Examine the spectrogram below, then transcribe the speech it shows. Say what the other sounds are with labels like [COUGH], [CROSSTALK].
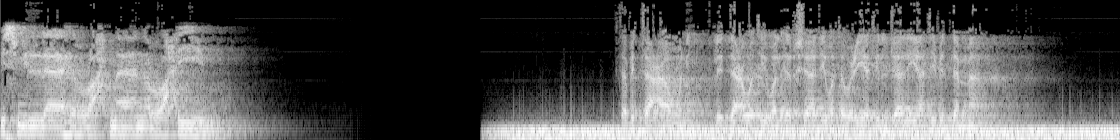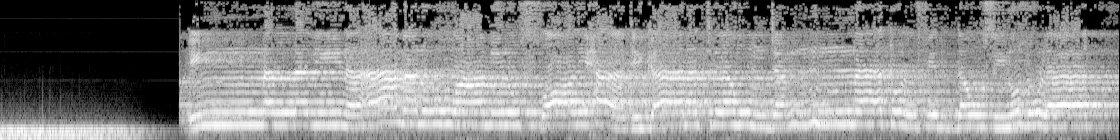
بسم الله الرحمن الرحيم. مكتب التعاون للدعوة والإرشاد وتوعية الجاليات بالدمام. إن الذين آمنوا وعملوا الصالحات كانت لهم جنات الفردوس نزلا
